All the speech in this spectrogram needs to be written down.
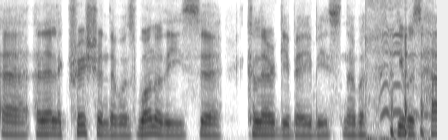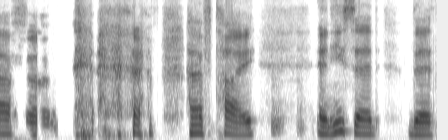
a, an electrician that was one of these uh, Kalergi babies. Now, but he was half, uh, half half Thai, and he said that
